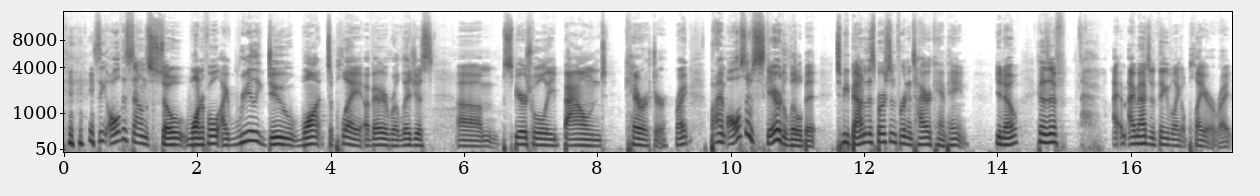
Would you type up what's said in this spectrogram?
See, all this sounds so wonderful. I really do want to play a very religious, um, spiritually bound character, right? But I'm also scared a little bit to be bound to this person for an entire campaign. You know, because if I, I imagine thinking of like a player, right?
